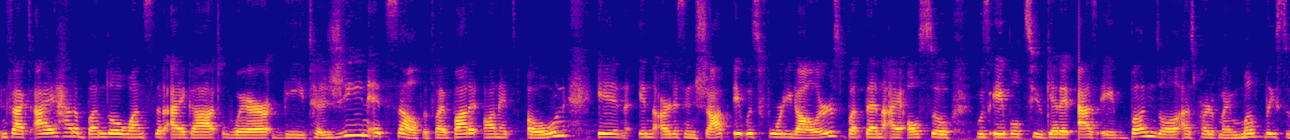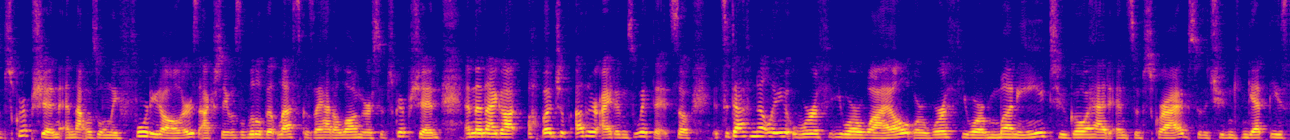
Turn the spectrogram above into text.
In fact, I had a bundle once that I got where the tagine itself, if I bought it on its own in, in the artisan shop, it was $40. But then I also was able to get it as a bundle as part of my monthly subscription. And that was only $40. Actually, it was a little bit less because I had a longer subscription. And then I got bunch of other items with it. So it's definitely worth your while or worth your money to go ahead and subscribe so that you can get these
